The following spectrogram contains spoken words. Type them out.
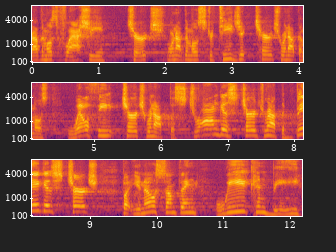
not the most flashy church. We're not the most strategic church. We're not the most wealthy church. We're not the strongest church. We're not the biggest church. But you know something? We can be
